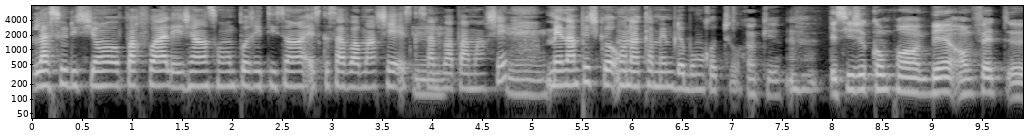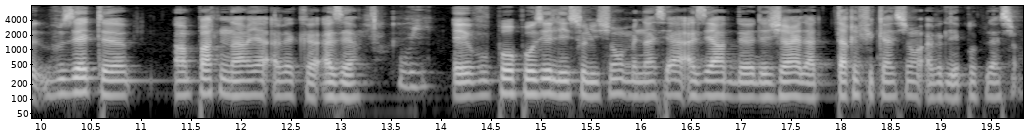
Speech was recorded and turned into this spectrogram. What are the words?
la solution. Parfois, les gens sont un peu réticents. Est-ce que ça va marcher? Est-ce que ça ne mm. va pas marcher? Mm. Mais n'empêche qu'on a quand même de bons retours. OK. Mhm. Et si je comprends bien, en fait, euh, vous êtes euh, en partenariat avec Azer. Oui. Et vous proposez les solutions. C'est à Azer de gérer la tarification avec les populations.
